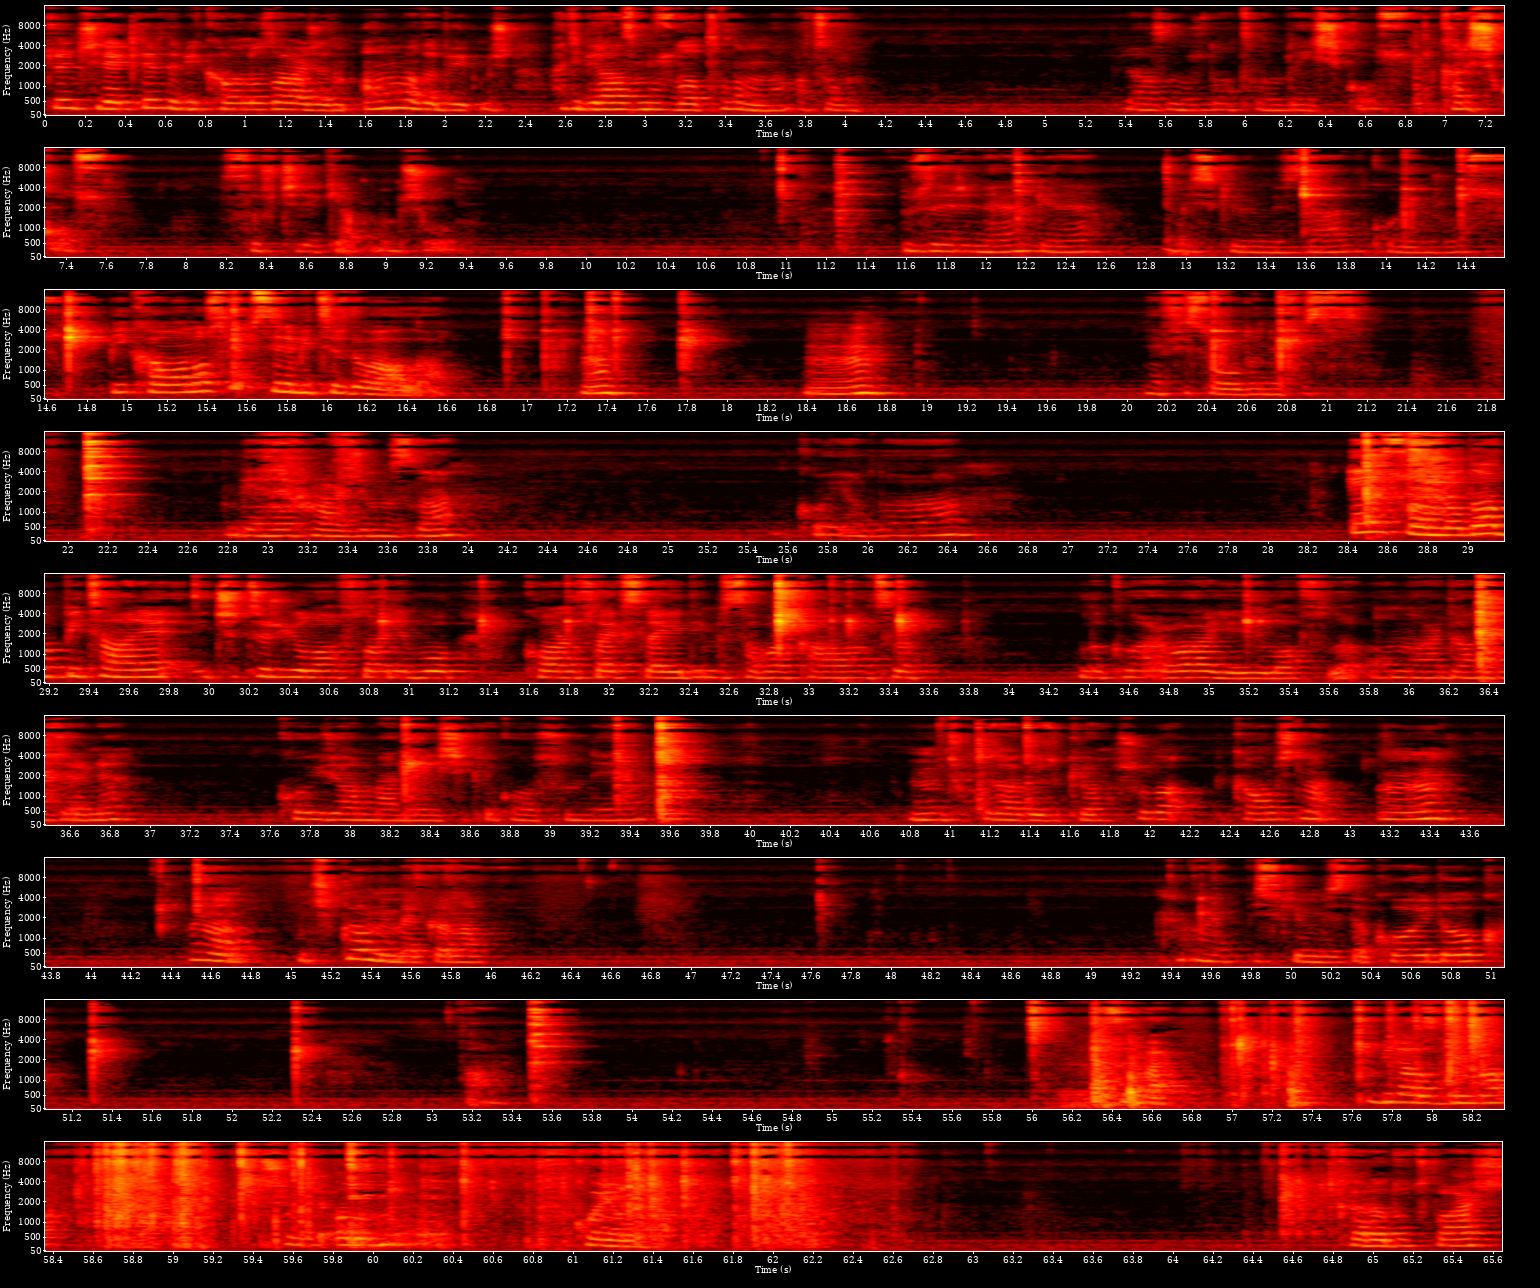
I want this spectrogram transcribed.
Bütün çilekleri de bir kavanoza harcadım. Amma da büyükmüş. Hadi biraz muz da atalım mı? Atalım. Biraz muz da atalım değişik olsun. Karışık olsun. Sırf çilek yapmamış olalım. Üzerine gene bisküvimizden koyuyoruz. Bir kavanoz hepsini bitirdi. Hı. Nefis oldu nefis. Gene harcımızdan koyalım. Sonunda da bir tane çıtır yulaflı hani bu cornflakes'le yediğimiz sabah kahvaltılıklar var ya yulaflı. Onlardan üzerine koyacağım ben değişiklik olsun diye. Hmm, çok güzel gözüküyor. Şurada kalmıştı mı? Hmm. Hemen çıkıyor muyum ekrana? Evet bisküvimizi de koyduk. Tamam. Süper. Biraz bundan şöyle alalım. Koyalım. Karadut var.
